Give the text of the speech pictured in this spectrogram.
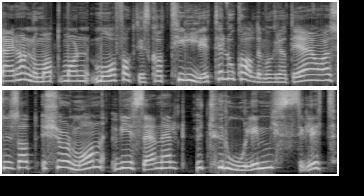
Det handler om at man må faktisk ha tillit til lokaldemokratiet. og jeg synes at Kjølmoen viser en helt utrolig mistillit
